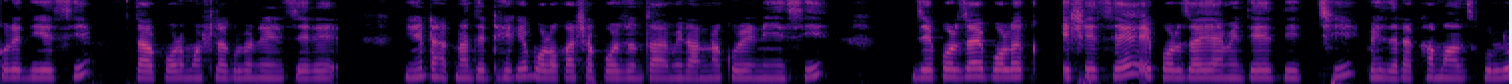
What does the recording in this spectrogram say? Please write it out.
করে দিয়েছি। তারপর মশলাগুলো নেড়ে নিয়ে ঢাকনা দিয়ে ঢেকে বলক আসা পর্যন্ত আমি রান্না করে নিয়েছি। যে পর্যায়ে বলক এসেছে, এ পর্যায়ে আমি দিয়ে দিচ্ছি ভেজে রাখা মাছগুলো।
